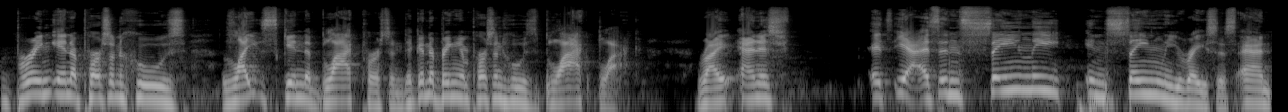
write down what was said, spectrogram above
bring in a person who's light skinned black person. They're gonna bring in a person who's black black, right? And it's it's yeah, it's insanely insanely racist. And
